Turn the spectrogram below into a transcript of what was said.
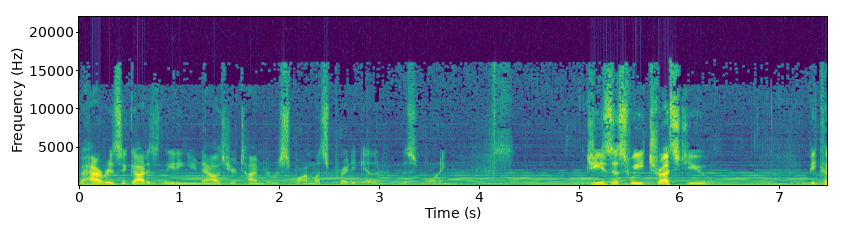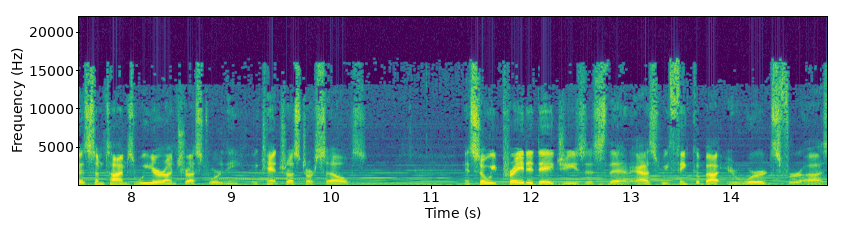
But however it is that God is leading you, now is your time to respond. Let's pray together this morning. Jesus, we trust you because sometimes we are untrustworthy. We can't trust ourselves. And so we pray today, Jesus, that as we think about your words for us,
